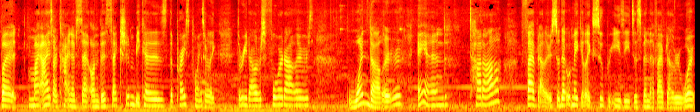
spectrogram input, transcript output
but my eyes are kind of set on this section because the price points are like three dollars four dollars one dollar and ta-da five dollars. So that would make it like super easy to spend that five dollar reward.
